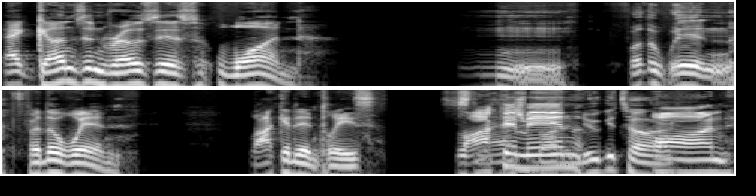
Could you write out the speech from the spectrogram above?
that Guns N' Roses won Mm, for the win. for the win. Lock it in, please. Lock Slash him bought a in New guitar. On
